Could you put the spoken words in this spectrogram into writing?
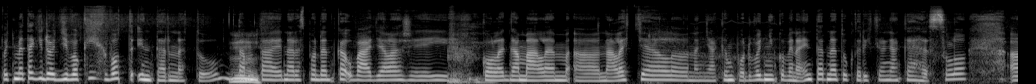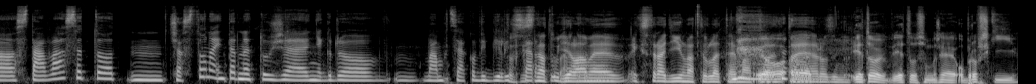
Pojďme teď do divokých vod internetu. Tam hmm. ta jedna respondentka uváděla, že její kolega málem uh, naletěl na nějakém podvodníkovi na internetu, který chtěl nějaké heslo. Uh, stává se to um, často na internetu, že někdo mm, vám chce jako vybílit to si kartu? snad uděláme extra díl na tohle téma. jo, to je hrozný. Je to, je to samozřejmě obrovský.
